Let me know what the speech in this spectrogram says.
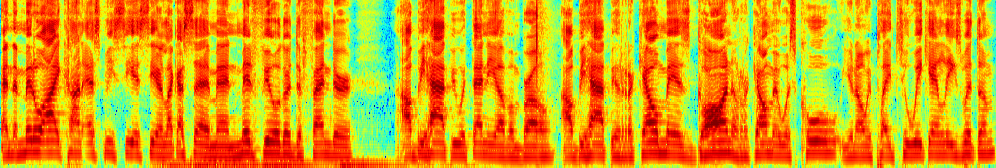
and the middle icon SBC is here. Like I said, man, midfielder, defender. I'll be happy with any of them, bro. I'll be happy. Riquelme is gone. Riquelme was cool. You know, we played two weekend leagues with him.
